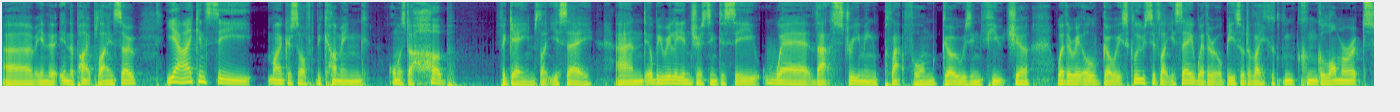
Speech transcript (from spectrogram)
uh, in the in the pipeline. So yeah, I can see Microsoft becoming almost a hub for games, like you say, and it'll be really interesting to see where that streaming platform goes in future whether it'll go exclusive like you say whether it'll be sort of like a conglomerate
